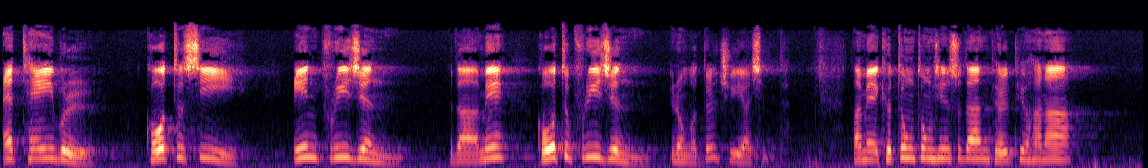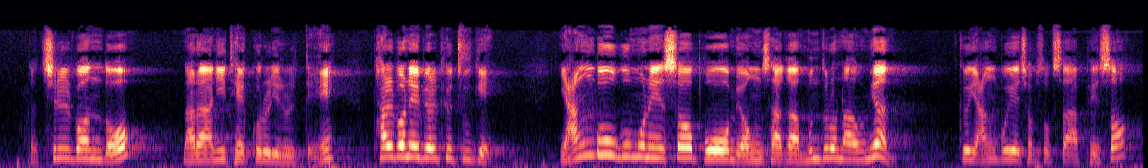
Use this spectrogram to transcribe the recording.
at table, go to sea, in prison, 그 다음에 go to prison 이런 것들 주의하십니다. 다음에 교통통신수단 별표 하나, 7번도 나란히 대꾸를 이룰 때 8번의 별표 두 개, 양보 구문에서 보 명사가 문으로 나오면 그 양보의 접속사 앞에서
